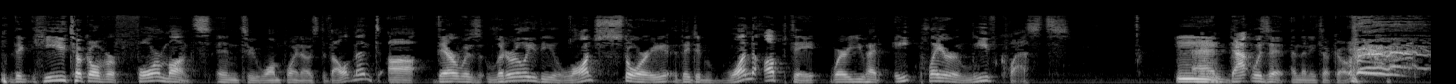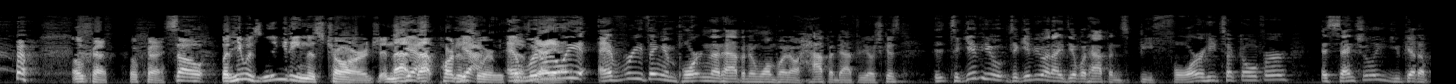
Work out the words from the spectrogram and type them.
the, he took over four months into 1.0's development. Uh, there was literally the launch story. They did one update where you had eight player leave quests, and that was it. And then he took over. Okay. Okay. so But he was leading this charge and that, that part of the yeah. story was and him. Yeah, yeah. literally everything important that happened in 1.0 happened after Yoshi. Because to give you to give you an idea of what happens before he took over, essentially you get a,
